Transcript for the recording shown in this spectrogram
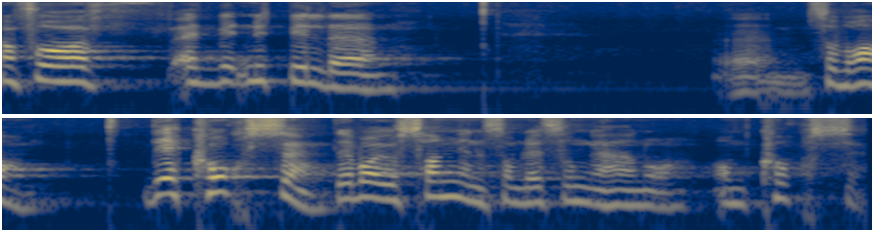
kan få et nytt bilde. Eh, så bra. Det er korset. Det var jo sangen som ble sunget her nå, om korset.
